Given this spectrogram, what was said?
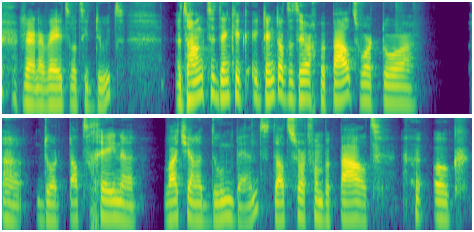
Werner weet wat hij doet. Het hangt denk ik, ik denk dat het heel erg bepaald wordt door, uh, door datgene wat je aan het doen bent. Dat soort van bepaalt ook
